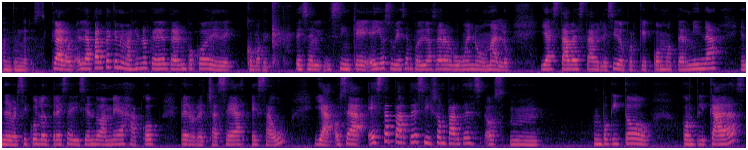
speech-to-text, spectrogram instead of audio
entender esto. Claro, la parte que me imagino que debe traer un poco de, de como que es el sin que ellos hubiesen podido hacer algo bueno o malo, ya estaba establecido, porque como termina en el versículo 13 diciendo amé a Jacob, pero rechacé a Esaú, ya, o sea, esta parte sí son partes os- mm, un poquito complicadas,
